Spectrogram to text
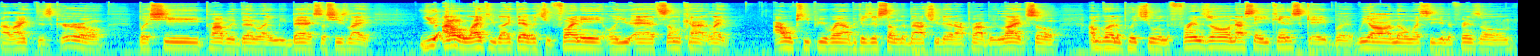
I like this girl, but she probably doesn't like me back. So she's like, you, I don't like you like that, but you're funny, or you add some kind of like, I will keep you around because there's something about you that I probably like. So I'm going to put you in the friend zone. Not saying you can't escape, but we all know once you get in the friend zone,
